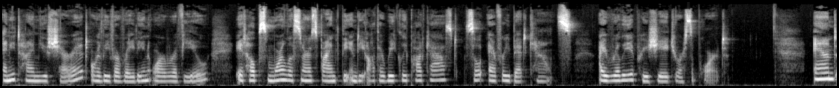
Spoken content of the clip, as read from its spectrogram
Anytime you share it or leave a rating or a review, it helps more listeners find the Indie Author Weekly podcast, so every bit counts. I really appreciate your support. And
